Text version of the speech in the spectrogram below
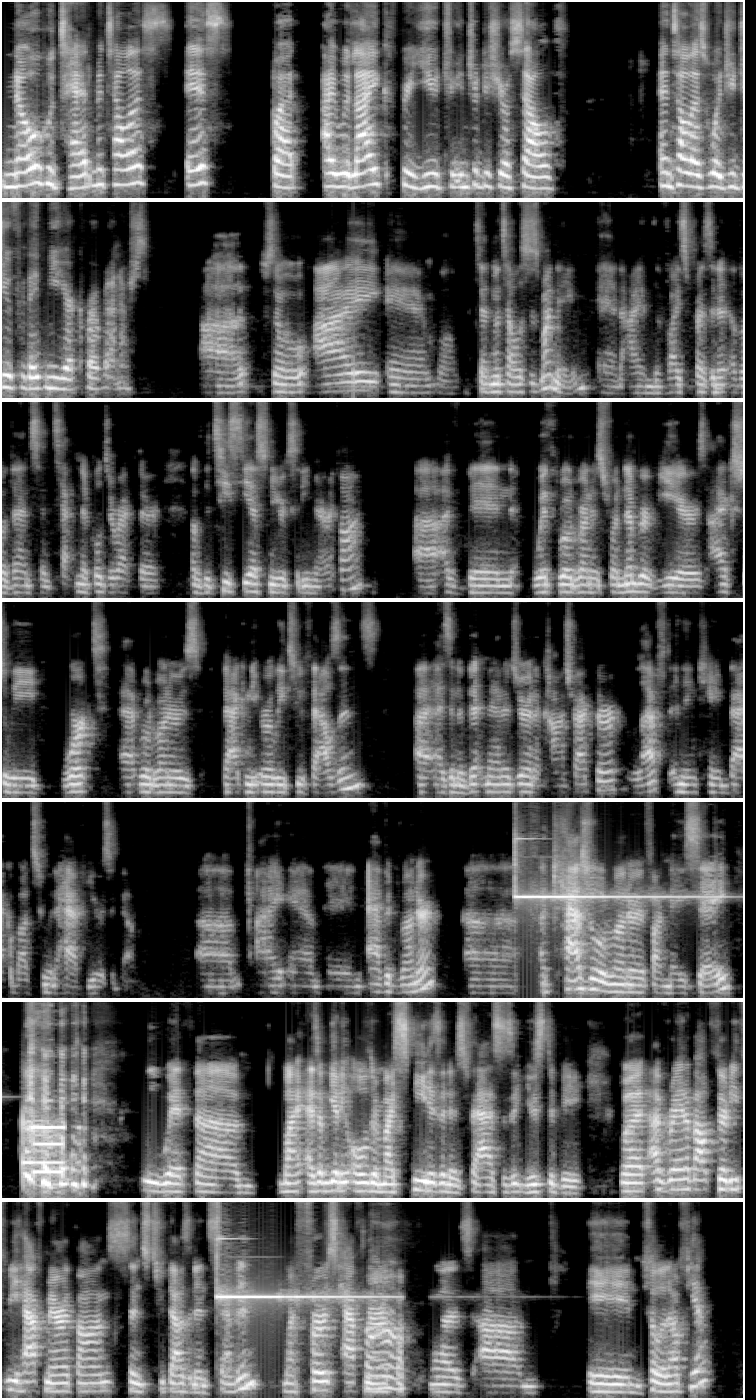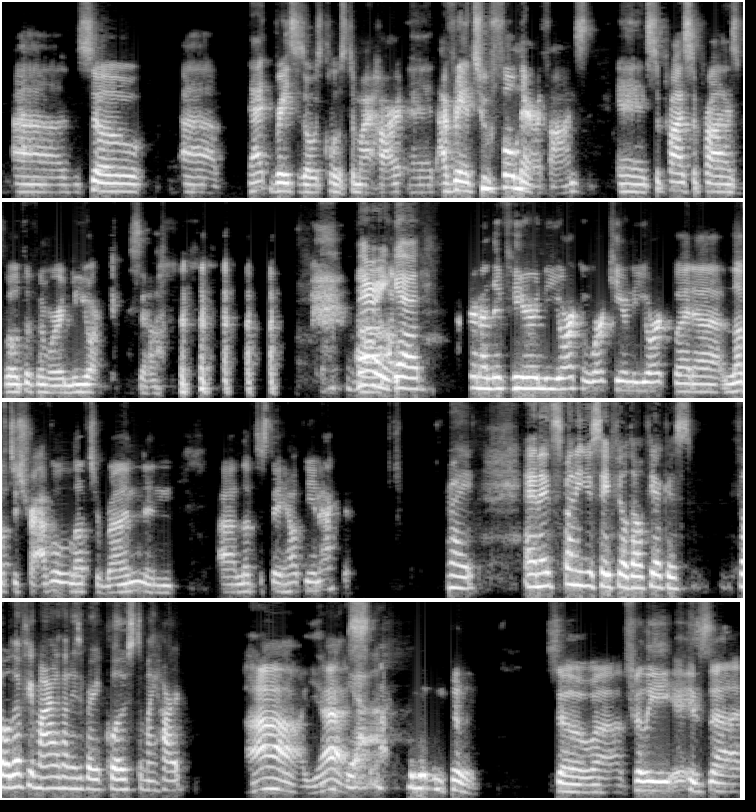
know who Ted Metellus is, but I would like for you to introduce yourself and tell us what you do for the New York Roadrunners. Uh, so I am, well, Ted Metellus is my name, and I am the Vice President of Events and Technical Director of the TCS New York City Marathon. Uh, I've been with Roadrunners for a number of years. I actually worked at Roadrunners back in the early 2000s uh, as an event manager and a contractor, left, and then came back about two and a half years ago. Um, I am an avid runner, uh, a casual runner, if I may say. With um, my, as I'm getting older, my speed isn't as fast as it used to be. But I've ran about 33 half marathons since 2007. My first half wow. marathon was um, in Philadelphia. Uh, so uh, that race is always close to my heart. And I've ran two full marathons, and surprise, surprise, both of them were in New York. So very uh, good. And I live here in New York and work here in New York, but uh, love to travel, love to run, and uh, love to stay healthy and active. Right, and it's funny you say Philadelphia because Philadelphia Marathon is very close to my heart. Ah, yes. Yeah. I live in Philly, so uh, Philly is uh,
